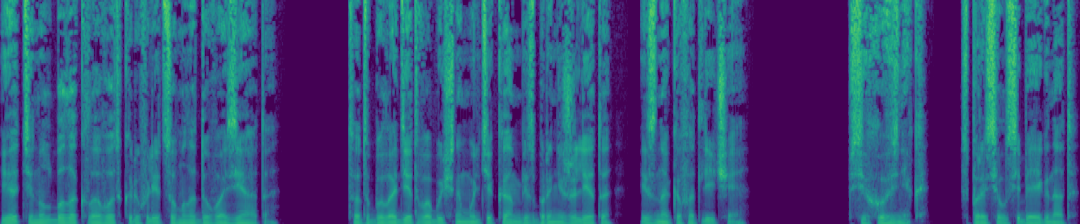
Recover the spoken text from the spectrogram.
и оттянул балаклаву, открыв лицо молодого азиата. Тот был одет в обычный мультикам без бронежилета и знаков отличия. «Психозник?» — спросил себя Игнат.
